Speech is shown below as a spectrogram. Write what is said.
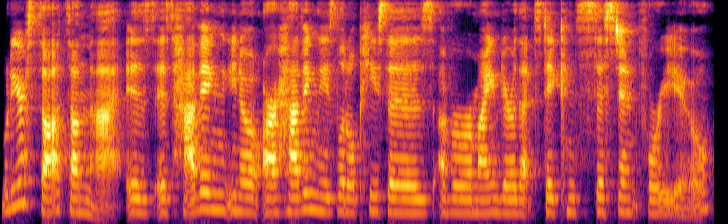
What are your thoughts on that? Is is having, you know, are having these little pieces of a reminder that stay consistent for you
